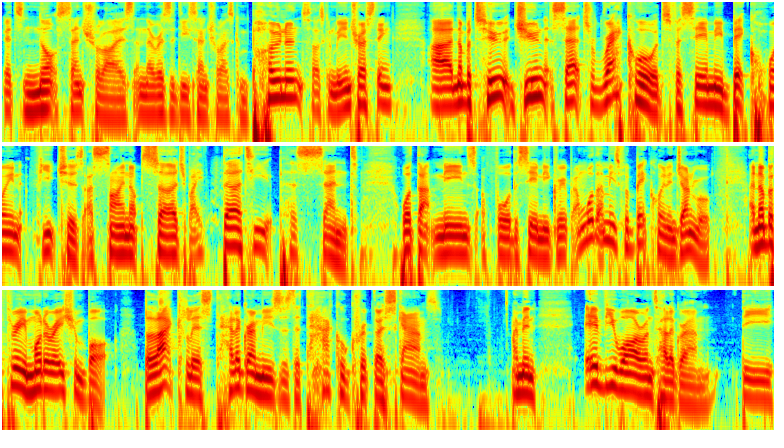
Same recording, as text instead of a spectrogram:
it's not centralized and there is a decentralized component. So that's going to be interesting. Uh, number two, June sets records for CME Bitcoin futures as sign up surge by 30%. What that means for the CME group and what that means for Bitcoin in general. And number three, moderation bot blacklist Telegram users to tackle crypto scams. I mean, if you are on Telegram, the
